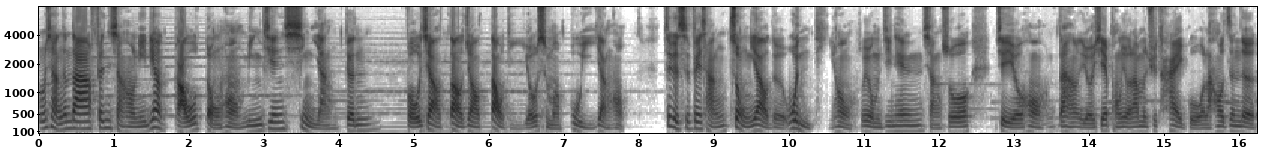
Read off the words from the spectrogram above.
我想跟大家分享哦，你一定要搞懂哦，民间信仰跟佛教、道教到底有什么不一样哦？这个是非常重要的问题哦。所以我们今天想说，借由吼，当然有一些朋友他们去泰国，然后真的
